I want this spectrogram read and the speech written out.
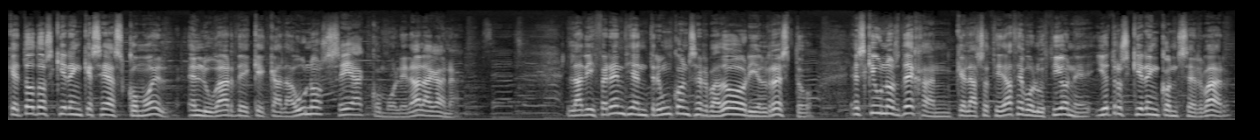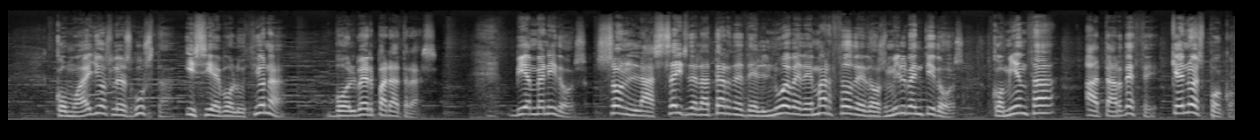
que todos quieren que seas como él, en lugar de que cada uno sea como le da la gana? La diferencia entre un conservador y el resto es que unos dejan que la sociedad evolucione y otros quieren conservar como a ellos les gusta, y si evoluciona, volver para atrás. Bienvenidos, son las 6 de la tarde del 9 de marzo de 2022. Comienza Atardece, que no es poco.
